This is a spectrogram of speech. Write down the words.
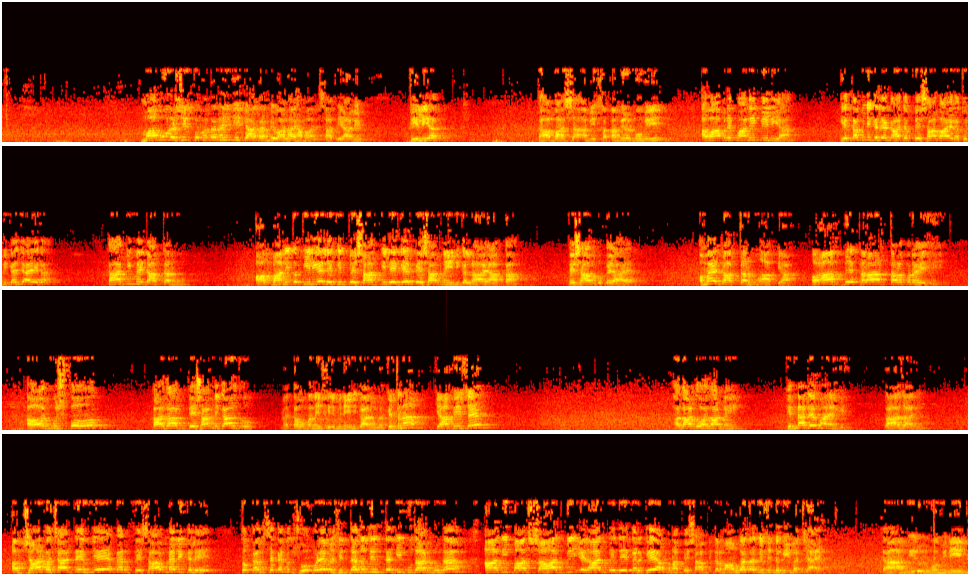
مامو رشید کو پتہ نہیں کہ کیا کرنے والا ہے ہمارے ساتھ عالم۔ پی لیا کہا، بادشاہ امیر المومنین، اب آپ نے پانی پی لیا۔ یہ کب نکلے؟ کہا، جب پیشاب آئے گا تو نکل جائے گا۔ کہا کہ میں ڈاکٹر ہوں۔ آپ پانی تو پی لیے، لیکن پیشاب کے لے گئے، پیشاب نہیں نکل رہا ہے آپ کا۔ پیشاب رک گیا ہے۔ اور میں ڈاکٹر ہوں آپ کے یہاں اور آپ بے قرار تڑپ رہے ہیں۔ اور مجھ کو کہا پیشاب نکال دو۔ میں کہوں گا نہیں، پھر بھی نہیں نکالوں گا۔ کتنا؟ کیا فیس ہے؟ ہزار، دو ہزار نہیں۔ کتنا دے پائیں گے؟ کہا ظالم؟ اب جان بچاتے ہوئے اگر پیشاب نہ نکلے تو کم سے کم ایک جھوپڑے میں زندہ تو زندگی گزار لوں گا آدھی بادشاہت بھی علاج میں دے کر کے اپنا پیشاب نکلواؤں گا تاکہ زندگی بچ جائے۔ کہا، امیر المومنین،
